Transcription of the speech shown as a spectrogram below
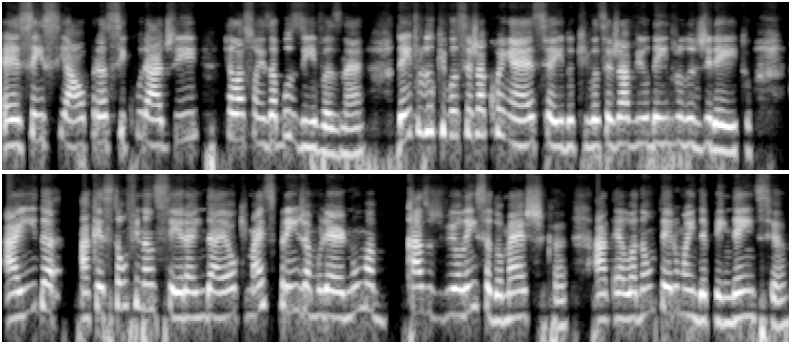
é essencial para se curar de relações abusivas, né? Dentro do que você já conhece aí, do que você já viu dentro do direito, ainda a questão financeira ainda é o que mais prende a mulher numa caso de violência doméstica, ela não ter uma independência?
